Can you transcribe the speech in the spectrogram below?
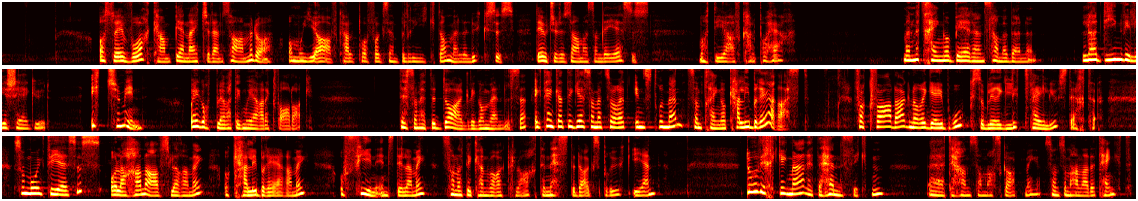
Og så er vår kamp gjerne ikke den samme da, om å gi avkall på f.eks. rikdom eller luksus. Det er jo ikke det samme som det Jesus måtte gi avkall på her. Men vi trenger å be den samme bønnen. La din vilje skje, Gud, ikke min. Og jeg opplever at jeg må gjøre det hver dag. Det som heter daglig omvendelse. Jeg tenker at jeg er som et, et instrument som trenger å kalibreres. For hver dag når jeg er i bruk, så blir jeg litt feiljustert så må jeg til Jesus og la han avsløre meg og kalibrere meg og fininnstille meg, sånn at jeg kan være klar til neste dags bruk igjen. Da virker jeg mer etter hensikten eh, til han som har skapt meg, sånn som han hadde tenkt.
